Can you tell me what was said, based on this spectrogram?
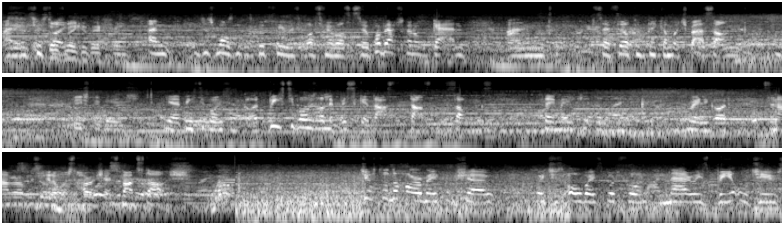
And it was It just does like, make a difference. and it just wasn't as good for me as it was for me, was it? So we'll probably have to go again, and so Phil can pick a much better song. Beastie Boys. Yeah, Beastie Boys is good. Beastie Boys or Limp Bizkit, that's, that's the songs. They make it, don't they? Really good. So now we're obviously going to watch the horror show. It's about to start. Just on the horror makeup show, which is always good fun, and there is Beetlejuice.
